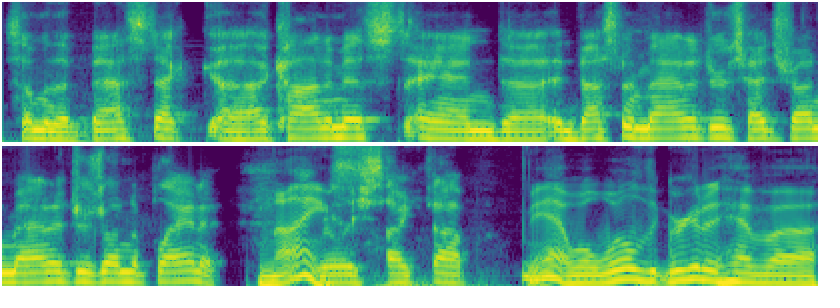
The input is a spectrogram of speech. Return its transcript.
some of the best ec- uh, economists and uh, investment managers, hedge fund managers on the planet. Nice. Really psyched up. Yeah, well, we'll we're going to have a,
